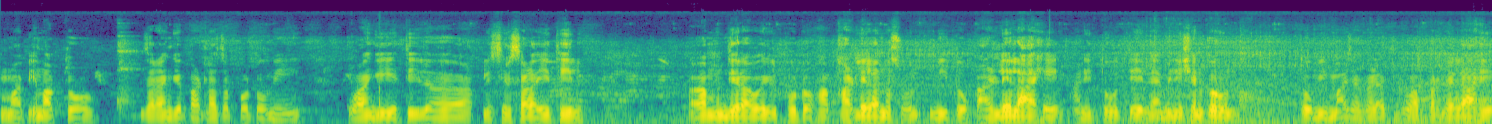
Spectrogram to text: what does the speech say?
माफी मागतो. जरांगे पाटलाचा फोटो मी वांगी येथील अ, आपले शिरसाळा येथील मंदिरावरील फोटो हा फाडलेला नसून मी तो काढलेला आहे आणि तो ते लॅमिनेशन करून तो मी माझ्या गळ्यात वापरलेला आहे.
